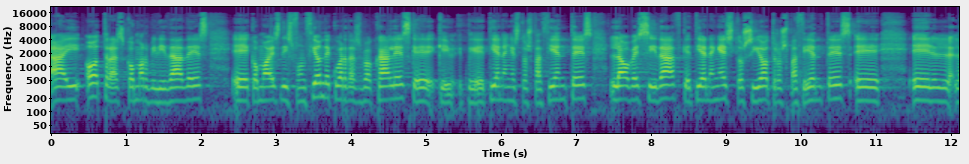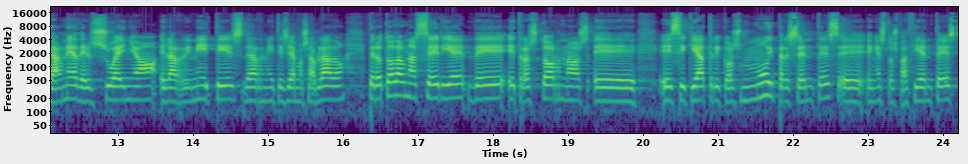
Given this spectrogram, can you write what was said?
hay otras comorbilidades, como es disfunción de cuerdas vocales que, tienen estos pacientes, la obesidad que tienen estos y otros pacientes, la apnea del sueño, la rinitis, de la ya hemos hablado, pero toda una serie de eh, trastornos eh, eh, psiquiátricos muy presentes en estos pacientes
